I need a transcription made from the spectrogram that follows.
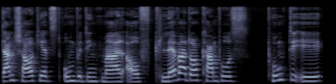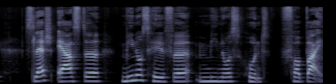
dann schaut jetzt unbedingt mal auf cleverdogcampus.de slash erste Hilfe Hund vorbei.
